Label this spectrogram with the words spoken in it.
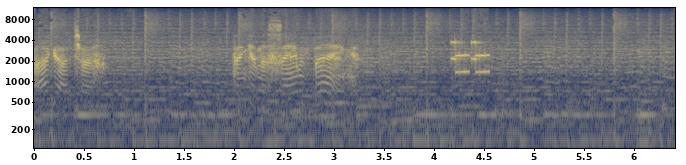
I gotcha. Thinking the same thing.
